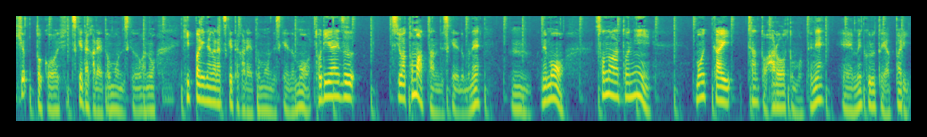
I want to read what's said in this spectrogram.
キュッとこうひっつけたからやと思うんですけど、あの、引っ張りながらつけたからやと思うんですけれども、とりあえず血は止まったんですけれどもね。うん。でも、その後に、もう一回ちゃんと貼ろうと思ってね、えー、めくるとやっぱり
